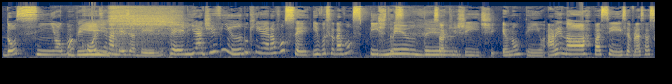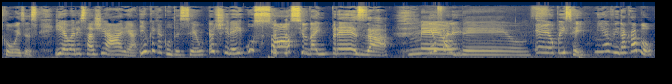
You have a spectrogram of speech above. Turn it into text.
docinho, alguma Vixe. coisa na mesa dele, pra ele ir adivinhando quem era você. E você dava umas pistas. Meu Deus. Só que, gente, eu não tenho a menor paciência pra essas coisas. E eu era estagiária. E o que que aconteceu? Eu tirei o sócio da empresa. Meu Eu falei- Deus. Eu pensei, minha vida acabou.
